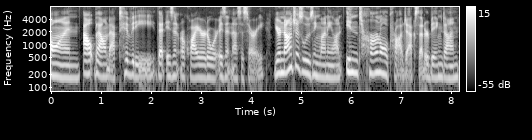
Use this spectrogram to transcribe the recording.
on outbound activity that isn't required or isn't necessary. You're not just losing money on internal projects that are being done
